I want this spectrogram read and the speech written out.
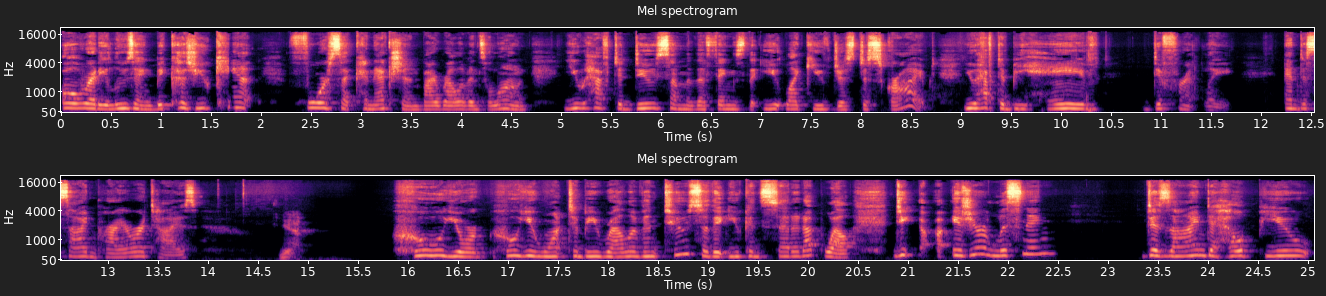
already losing because you can't force a connection by relevance alone. You have to do some of the things that you, like you've just described. You have to behave differently and decide and prioritize yeah who you're who you want to be relevant to so that you can set it up well Do, uh, is your listening designed to help you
